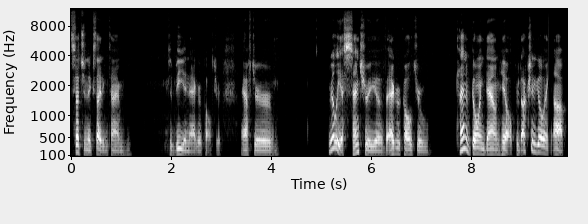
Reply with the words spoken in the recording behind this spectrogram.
such an exciting time to be in agriculture. After really a century of agriculture kind of going downhill, production going up,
